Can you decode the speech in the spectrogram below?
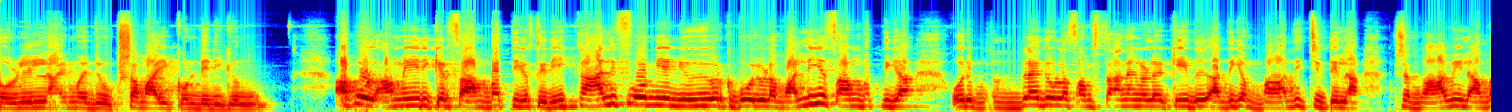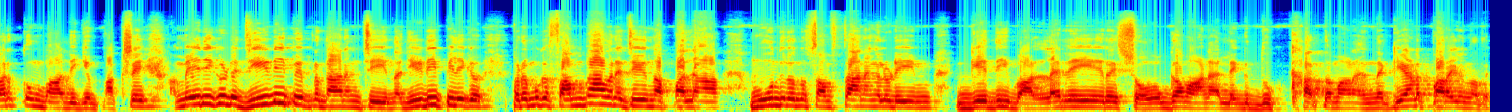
തൊഴിലില്ലായ്മ രൂക്ഷമായി കൊണ്ടിരിക്കുന്നു അപ്പോൾ അമേരിക്കൻ സാമ്പത്തിക സ്ഥിതി കാലിഫോർണിയ ന്യൂയോർക്ക് പോലുള്ള വലിയ സാമ്പത്തിക ഒരു ഭദ്രതയുള്ള സംസ്ഥാനങ്ങളിലേക്ക് ഇത് അധികം ബാധിച്ചിട്ടില്ല. പക്ഷെ ഭാവിയിൽ അവർക്കും ബാധിക്കും. പക്ഷേ അമേരിക്കയുടെ ജി ഡി പി പ്രദാനം ചെയ്യുന്ന ജി ഡി പിയിലേക്ക് പ്രമുഖ സംഭാവന ചെയ്യുന്ന പല മൂന്നിലൊന്ന് സംസ്ഥാനങ്ങളുടെയും ഗതി വളരെയേറെ ശോകമാണ് അല്ലെങ്കിൽ ദുഃഖാർത്ഥമാണ് എന്നൊക്കെയാണ് പറയുന്നത്.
